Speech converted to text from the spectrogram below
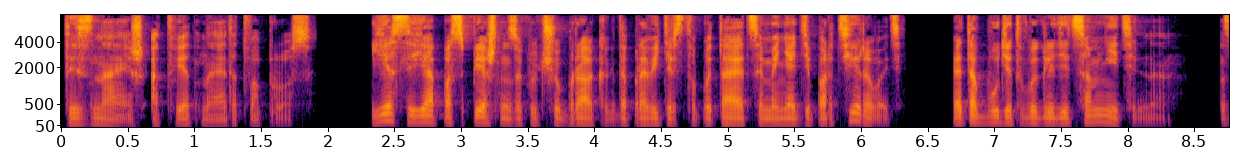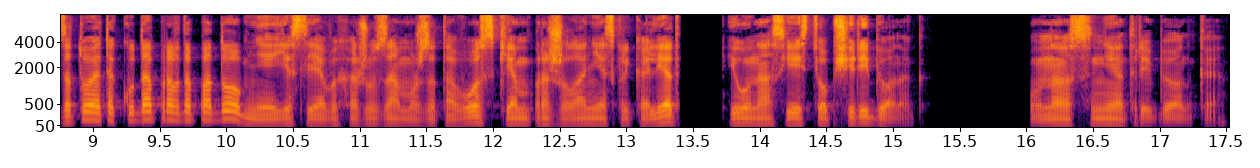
Ты знаешь ответ на этот вопрос. Если я поспешно заключу брак, когда правительство пытается меня депортировать, это будет выглядеть сомнительно. Зато это куда правдоподобнее, если я выхожу замуж за того, с кем прожила несколько лет, и у нас есть общий ребенок. У нас нет ребенка.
